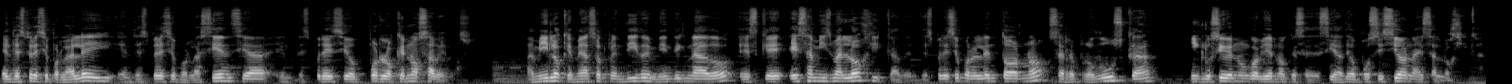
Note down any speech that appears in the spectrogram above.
El desprecio por la ley, el desprecio por la ciencia, el desprecio por lo que no sabemos. A mí lo que me ha sorprendido y me ha indignado es que esa misma lógica del desprecio por el entorno se reproduzca inclusive en un gobierno que se decía de oposición a esa lógica.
